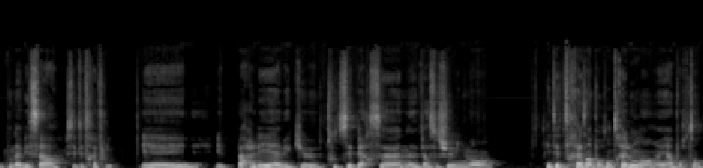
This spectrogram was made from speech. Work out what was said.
Donc on avait ça, c'était très flou. Et, et parler avec toutes ces personnes, faire ce cheminement, était très important, très long hein, et important,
